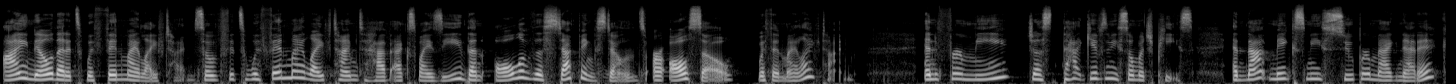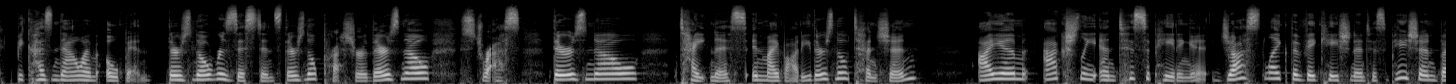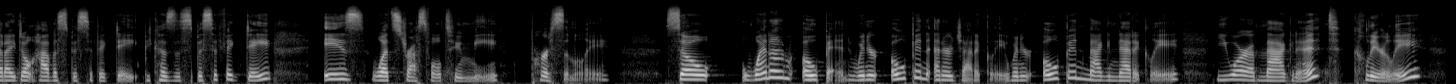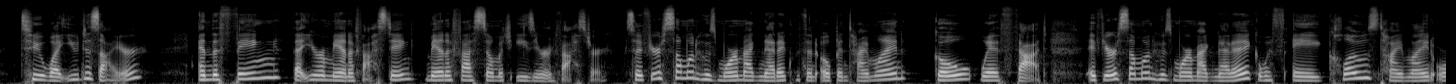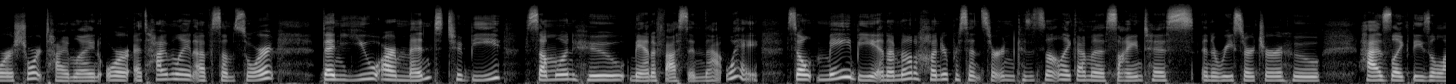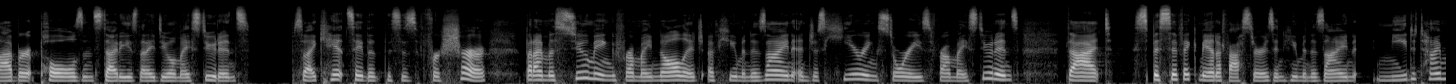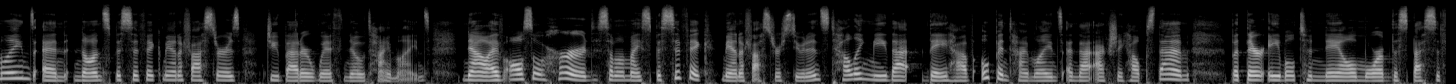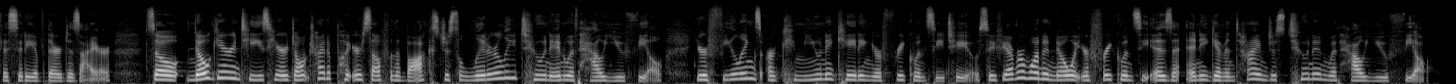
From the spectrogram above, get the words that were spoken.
I know that it's within my lifetime. So, if it's within my lifetime to have XYZ, then all of the stepping stones are also within my lifetime. And for me, just that gives me so much peace. And that makes me super magnetic because now I'm open. There's no resistance, there's no pressure, there's no stress, there's no tightness in my body, there's no tension. I am actually anticipating it just like the vacation anticipation, but I don't have a specific date because the specific date is what's stressful to me personally. So when I'm open, when you're open energetically, when you're open magnetically, you are a magnet, clearly, to what you desire. And the thing that you're manifesting manifests so much easier and faster. So if you're someone who's more magnetic with an open timeline, go with that. If you're someone who's more magnetic with a closed timeline or a short timeline or a timeline of some sort, then you are meant to be someone who manifests in that way. So maybe, and I'm not 100% certain because it's not like I'm a scientist and a researcher who has like these elaborate polls and studies that I do on my students So I can't say that this is for sure, but I'm assuming from my knowledge of human design and just hearing stories from my students that specific manifestors in human design need timelines and non-specific manifestors do better with no timelines. Now, I've also heard some of my specific manifestor students telling me that they have open timelines and that actually helps them, but they're able to nail more of the specificity of their desire. So, no guarantees here. Don't try to put yourself in the box. Just literally tune in with how you feel. Your feelings are communicating your frequency to you. So, if you ever want to know what your frequency is at any given time, just tune in with how you feel.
